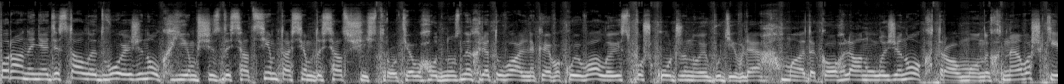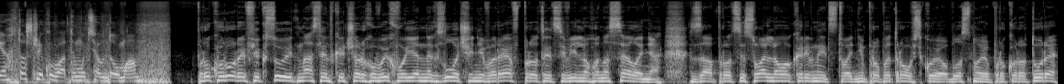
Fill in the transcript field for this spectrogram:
Поранення дістали двоє жінок, їм 67 та 76 років. Одну з них рятувальники евакуювали із пошкодженої будівлі. Медики оглянули жінок, травми у них не важкі, тож лікуватимуться вдома. Прокурори фіксують наслідки чергових воєнних злочинів РФ проти цивільного населення. За процесуального керівництва Дніпропетровської обласної прокуратури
